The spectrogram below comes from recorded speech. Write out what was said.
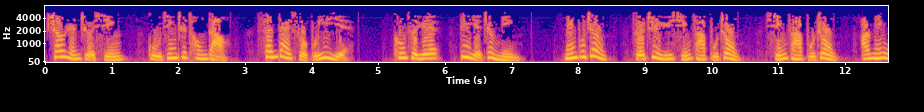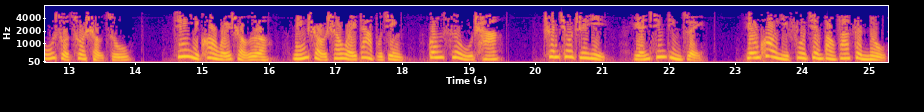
伤人者刑，古今之通道，三代所不易也。孔子曰：必也正名，名不正，则至于刑罚不重；刑罚不重，而民无所措手足。今以况为首恶，民首稍为大不敬，公私无差。春秋之意，元心定罪。元况以父见谤发愤怒，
